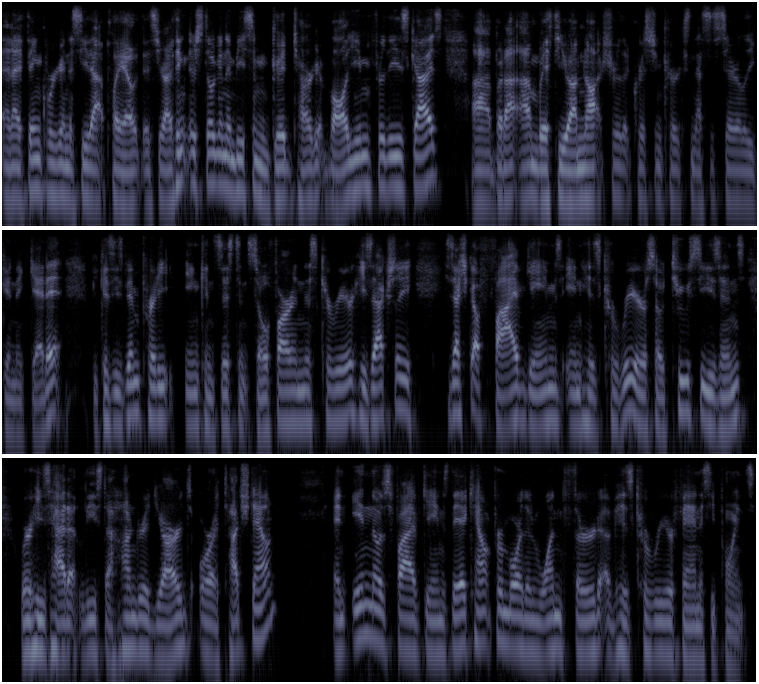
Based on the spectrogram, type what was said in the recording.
and I think we're going to see that play out this year. I think there's still going to be some good target volume for these guys, uh, but I, I'm with you. I'm not sure that Christian Kirk's necessarily going to get it because he's been pretty inconsistent so far in this career. He's actually he's actually got five games in his career, so two seasons where he's had at least 100 yards or a touchdown. And in those five games, they account for more than one third of his career fantasy points.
